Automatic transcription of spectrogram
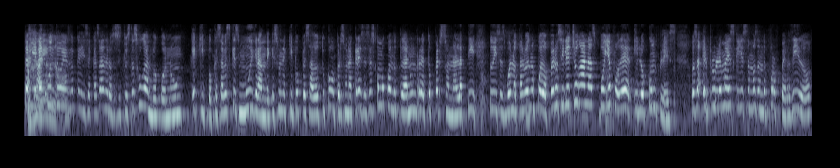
también Ay, el punto no. es lo que dice Cassandra. O sea, si tú estás jugando con un equipo que sabes que es muy grande, que es un equipo pesado, tú como persona creces. Es como cuando te dan un reto personal a ti. Tú dices, bueno, tal vez no puedo, pero si le echo ganas, voy a poder y lo cumples. O sea, el problema es que ya estamos dando por perdido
